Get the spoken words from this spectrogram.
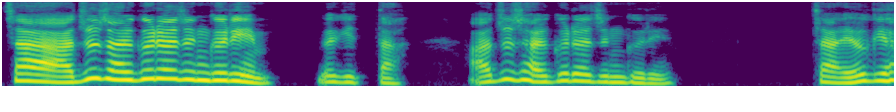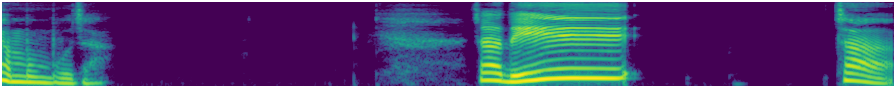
자, 아주 잘 그려진 그림 여기 있다. 아주 잘 그려진 그림. 자, 여기 한번 보자. 자, 네, 자,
